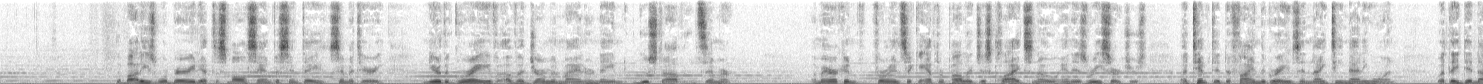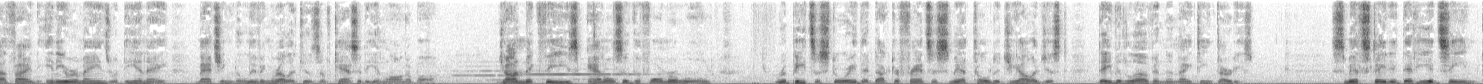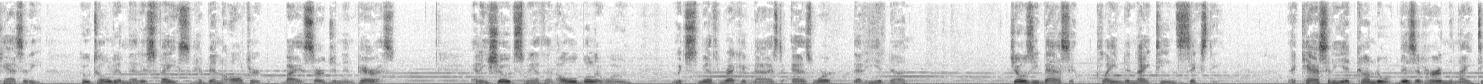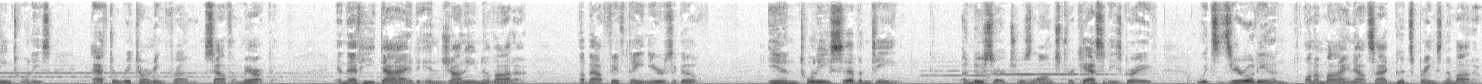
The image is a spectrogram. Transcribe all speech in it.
The bodies were buried at the small San Vicente cemetery near the grave of a German miner named Gustav Zimmer. American forensic anthropologist Clyde Snow and his researchers attempted to find the graves in 1991, but they did not find any remains with DNA matching the living relatives of Cassidy and Longabaugh. John McPhee's Annals of the Former World repeats a story that Dr. Francis Smith told to geologist David Love in the 1930s. Smith stated that he had seen Cassidy, who told him that his face had been altered by a surgeon in Paris. And he showed Smith an old bullet wound, which Smith recognized as work that he had done. Josie Bassett claimed in 1960 that Cassidy had come to visit her in the 1920s after returning from South America, and that he died in Johnnie, Nevada, about 15 years ago. In 2017, a new search was launched for Cassidy's grave, which zeroed in on a mine outside Good Springs, Nevada.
